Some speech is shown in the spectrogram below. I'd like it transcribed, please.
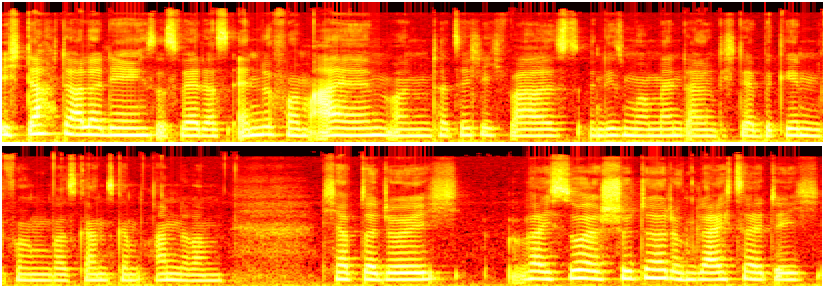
Ich dachte allerdings, es wäre das Ende von allem und tatsächlich war es in diesem Moment eigentlich der Beginn von was ganz, ganz anderem. Ich habe dadurch, war ich so erschüttert und gleichzeitig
